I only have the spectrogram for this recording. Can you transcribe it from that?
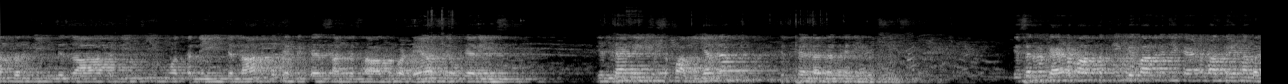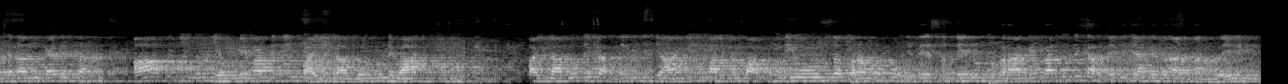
ਅੰਦਰ ਨੀਚ, ਜ਼ਾਤ, ਨੀਚੀ, ਮਤ, ਨੀਚ, ਨਾਨਕ ਜਿਨ ਕੈ ਸੰਗ ਸਾਥ ਵੱਡਿਆਂ ਸਿਉ ਕੈ ਰੀਸ। ਜਿੱਥੇ ਨੀਚ ਸੰਭਾਲੀਆਂ ਨਾ ਜਿੱਥੇ ਨਜ਼ਰ ਤੇ ਨਹੀਂ ਬਚੀ ਕਿਸੇ ਨੂੰ ਕਹਿਣ ਮਾਤਰ ਨਹੀਂ ਕਿ ਮਹਾਰਾਜ ਜੀ ਕਹਿਣ ਮਾਤਰ ਇਹਨਾਂ ਬਚਨਾਂ ਨੂੰ ਕਹਿ ਦਿੱਤਾ। ਆਪ ਜੀਵਨ ਜਿਉ ਕੇ ਮਰਦ ਨੇ ਭਾਈ ਲਾਲੋ ਨੂੰ ਨਿਵਾਜ ਕੀਤੀ। ਭਾਈ ਲਾਲੋ ਦੇ ਘਰ ਦੇ ਵਿੱਚ ਜਾ ਕੇ ਮਲਕ ਭਾਗੋਂ ਦੇ ਉਸ ਬ੍ਰਹਮ ਭੋਜ ਦੇ ਸੱਦੇ ਨੂੰ ਠੁਕਰਾ ਕੇ ਮਰਦ ਦੇ ਘਰ ਦੇ ਵਿੱਚ ਜਾ ਕੇ ਵਿਰਾਜਮਾਨ ਹੋਏ ਨੇ।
